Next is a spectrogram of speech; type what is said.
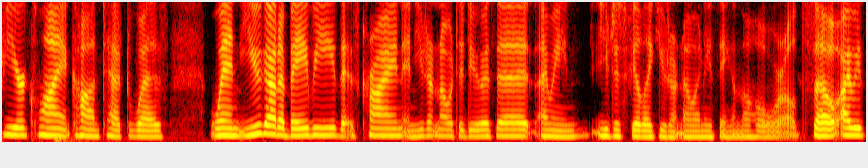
your client contact was, when you got a baby that's crying and you don't know what to do with it, I mean, you just feel like you don't know anything in the whole world. So, I mean,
